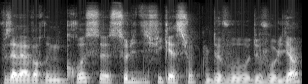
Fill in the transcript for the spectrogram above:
vous allez avoir une grosse solidification de vos, de vos liens.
